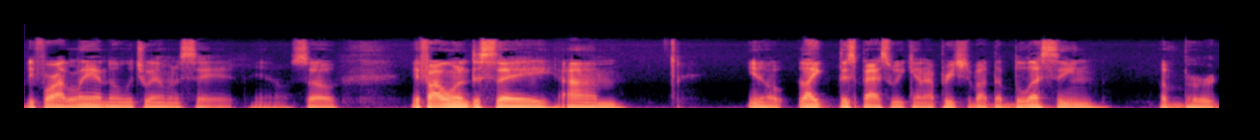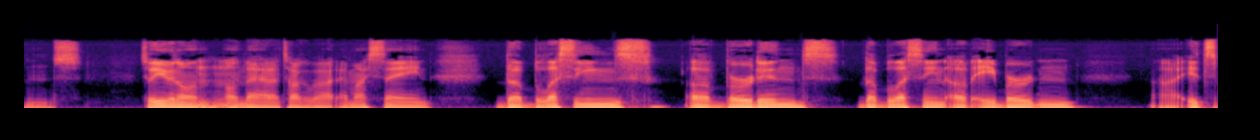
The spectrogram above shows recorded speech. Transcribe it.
before I land on which way I'm going to say it. You know, so if I wanted to say, um, you know, like this past weekend, I preached about the blessing of burdens. So even on Mhm. on that, I talk about, am I saying the blessings of burdens, the blessing of a burden? Uh, it's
